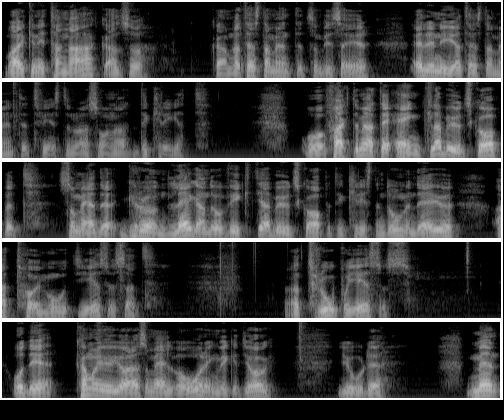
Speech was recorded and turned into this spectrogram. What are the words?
varken i Tanak, alltså Gamla Testamentet som vi säger, eller Nya Testamentet finns det några sådana dekret. Och faktum är att det enkla budskapet som är det grundläggande och viktiga budskapet i kristendomen, det är ju att ta emot Jesus, att att tro på Jesus. Och det kan man ju göra som 11-åring, vilket jag gjorde. Men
